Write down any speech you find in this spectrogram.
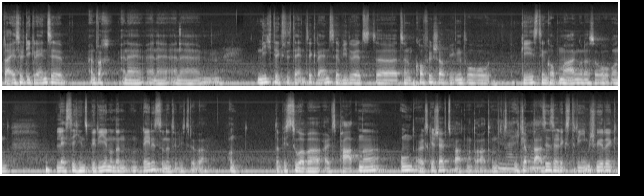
da ist halt die Grenze einfach eine, eine, eine nicht existente Grenze, wie du jetzt äh, zu einem Coffeeshop irgendwo gehst in Kopenhagen oder so und lässt dich inspirieren und dann redest du natürlich drüber. Und da bist du aber als Partner und als Geschäftspartner dort. Und Ja, ich glaube, das ist halt extrem schwierig,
